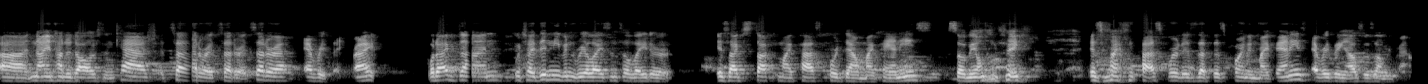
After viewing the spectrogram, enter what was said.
uh, nine hundred dollars in cash, et cetera, et cetera, et cetera, everything, right? What I've done, which I didn't even realize until later, is I've stuck my passport down my panties. So the only thing is my passport is at this point in my panties. Everything else is on the ground.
